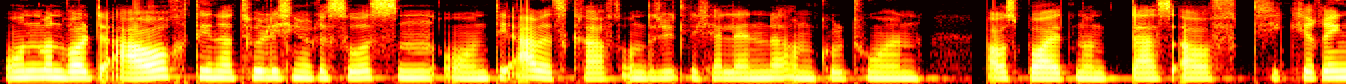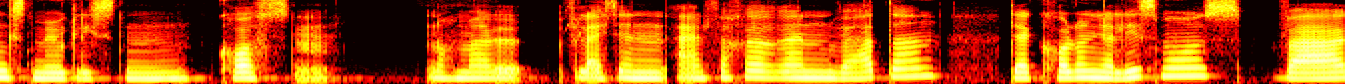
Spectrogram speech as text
Und man wollte auch die natürlichen Ressourcen und die Arbeitskraft unterschiedlicher Länder und Kulturen ausbeuten und das auf die geringstmöglichsten Kosten. Nochmal vielleicht in einfacheren Wörtern. Der Kolonialismus war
